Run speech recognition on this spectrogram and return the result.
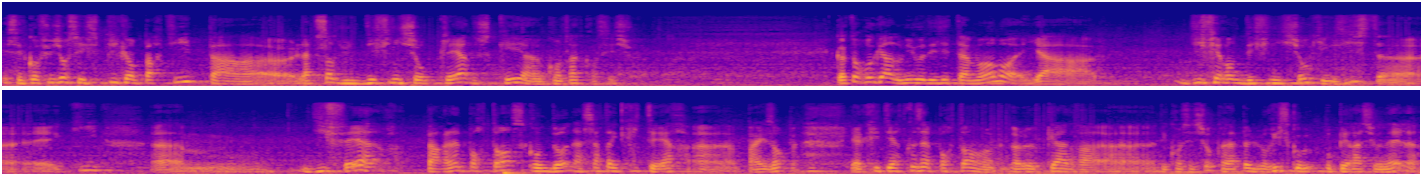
Et cette confusion s'explique en partie par euh, l'absence d'une définition claire de ce qu'est un contrat de concession. Quand on regarde au niveau des États membres, il y a différentes définitions qui existent euh, et qui euh, diffèrent par l'importance qu'on donne à certains critères. Euh, par exemple, il y a un critère très important dans le cadre des concessions qu'on appelle le risque opérationnel.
